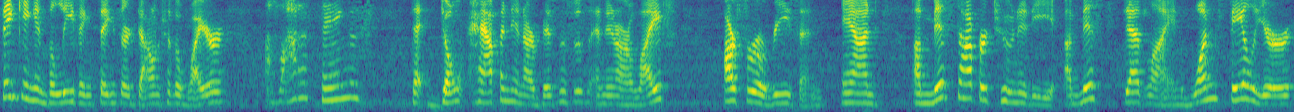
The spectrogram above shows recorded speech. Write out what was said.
thinking and believing things are down to the wire, a lot of things that don't happen in our businesses and in our life are for a reason. And a missed opportunity, a missed deadline, one failure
